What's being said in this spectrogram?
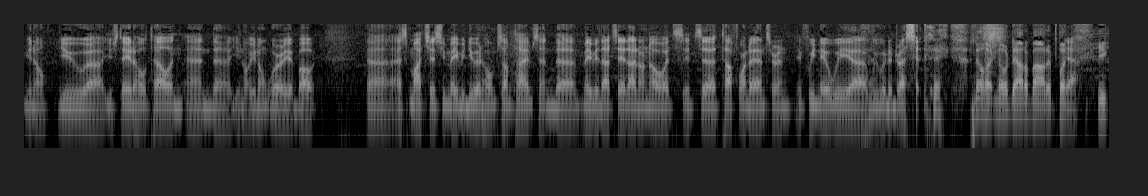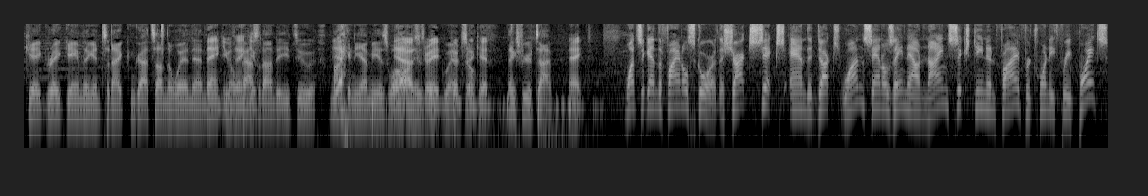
you know, you uh, you stay at a hotel and and uh, you know you don't worry about as much as you maybe do at home sometimes, and uh, maybe that's it. I don't know. It's it's a tough one to answer, and if we knew, we uh, we would address it. no, no doubt about it. But Yeah. Ek, great game again tonight. Congrats on the win, and Thank you, know, thank pass you. it on to Eetu Yeah. Makiniemi as well Yeah, it on his great. big win. Good for so the kid. thanks for your time. Thanks. Once again, the final score: the Sharks six and the Ducks one. San Jose now 9, 16 and five for 23 points,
